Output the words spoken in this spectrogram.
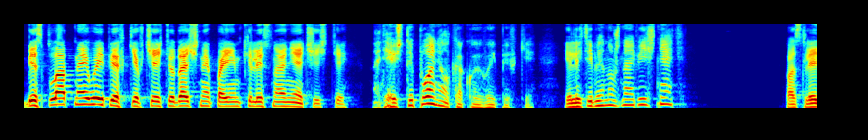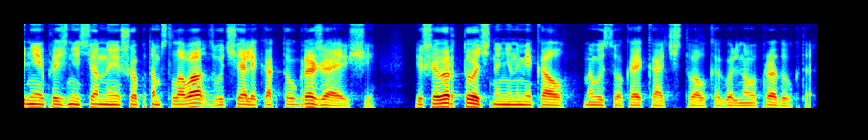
Бесплатные выпивки в честь удачной поимки лесной нечисти!» «Надеюсь, ты понял, какой выпивки? Или тебе нужно объяснять?» Последние произнесенные шепотом слова звучали как-то угрожающе, и Шевер точно не намекал на высокое качество алкогольного продукта.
